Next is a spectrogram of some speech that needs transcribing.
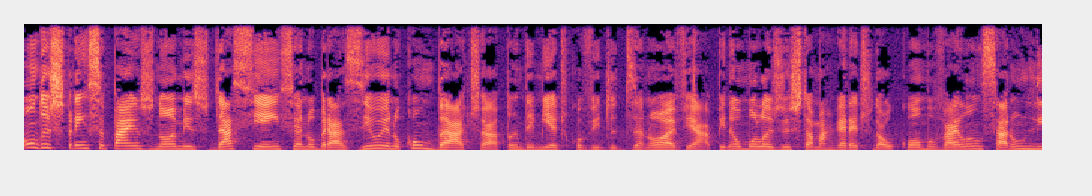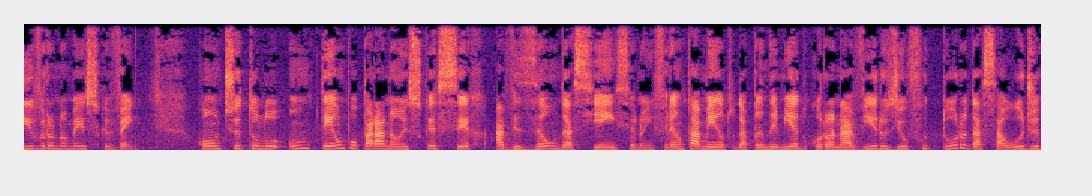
Um dos principais nomes da ciência no Brasil e no combate à pandemia de Covid-19, a pneumologista Margarete Dalcomo vai lançar um livro no mês que vem com o título Um Tempo para Não Esquecer a visão da ciência no enfrentamento da pandemia do coronavírus e o futuro da saúde.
